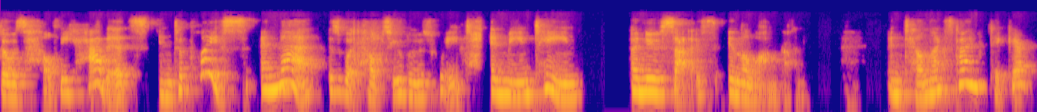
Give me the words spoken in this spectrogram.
those healthy habits into place. And that is what helps you lose weight and maintain a new size in the long run. Until next time, take care.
